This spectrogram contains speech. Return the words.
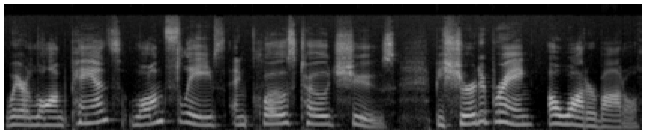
Wear long pants, long sleeves, and closed toed shoes. Be sure to bring a water bottle.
